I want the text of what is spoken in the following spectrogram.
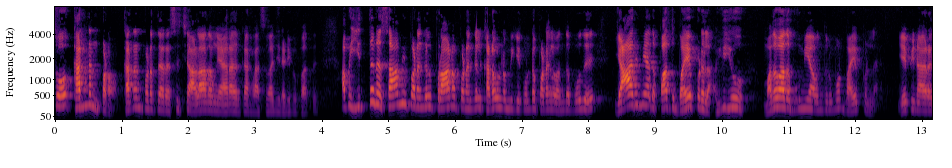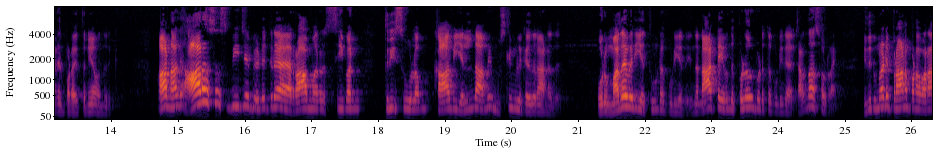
ஸோ கர்ணன் படம். கர்ணன் படத்தை ரசித்து அழாதவங்க யாராவது இருக்காங்களா? சிவாஜி நடிப்பு பார்த்து. அப்போ இத்தனை சாமி படங்கள் புராண படங்கள் கடவுள் நம்பிக்கை கொண்ட படங்கள் வந்தபோது யாருமே அதை பார்த்து பயப்படலை. ஐயோ மதவாத பூமியாக வந்துருமோன்னு பயப்படல. ஏபி நாகராஜன் படம் எத்தனையோ வந்திருக்கு. ஆனால் ஆர்எஸ்எஸ் பிஜேபி எடுக்கிற ராமர் சிவன் திரிசூலம் காவி எல்லாமே முஸ்லீம்களுக்கு எதிரானது. ஒரு மதவெறியை தூண்டக்கூடியது. இந்த நாட்டை வந்து பிளவுபடுத்தக்கூடியதாக இருக்குது அதான் சொல்கிறேன் இதுக்கு முன்னாடி பிராணப்படம் படம் வரா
